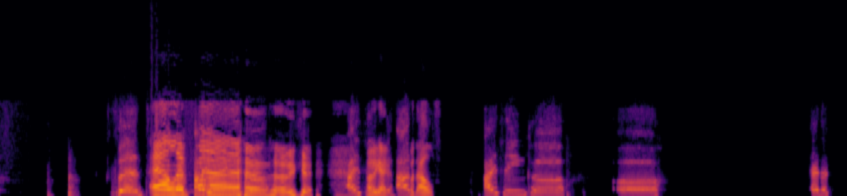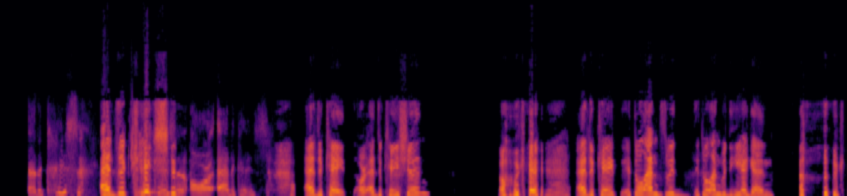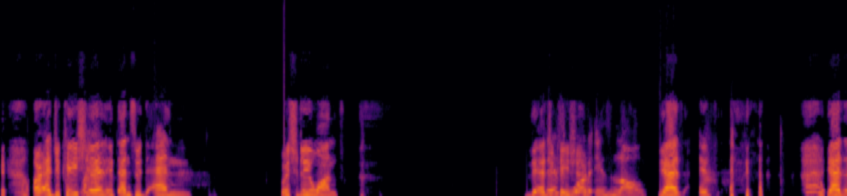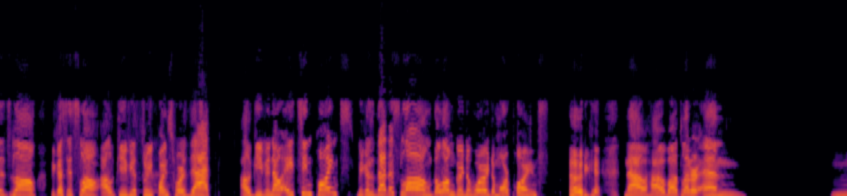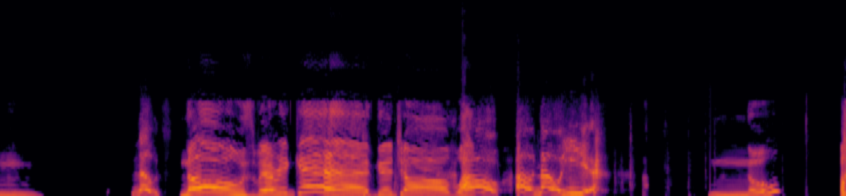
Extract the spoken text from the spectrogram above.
Elephant. Elephant. uh, Okay. I think. Okay. I, What else? I think. Uh, uh. Edu- education. Education. education or education. Educate or education. Okay. Educate. It will end with it will end with E again. Okay. Or education, it ends with N. Which do you want? The education. This word is long. Yes, it's yes, it's long because it's long. I'll give you three points for that. I'll give you now 18 points because that is long. The longer the word, the more points. Okay. Now, how about letter N? Mm. Notes. Nose. Very good. Good job. Wow. Oh, oh no, E. No.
